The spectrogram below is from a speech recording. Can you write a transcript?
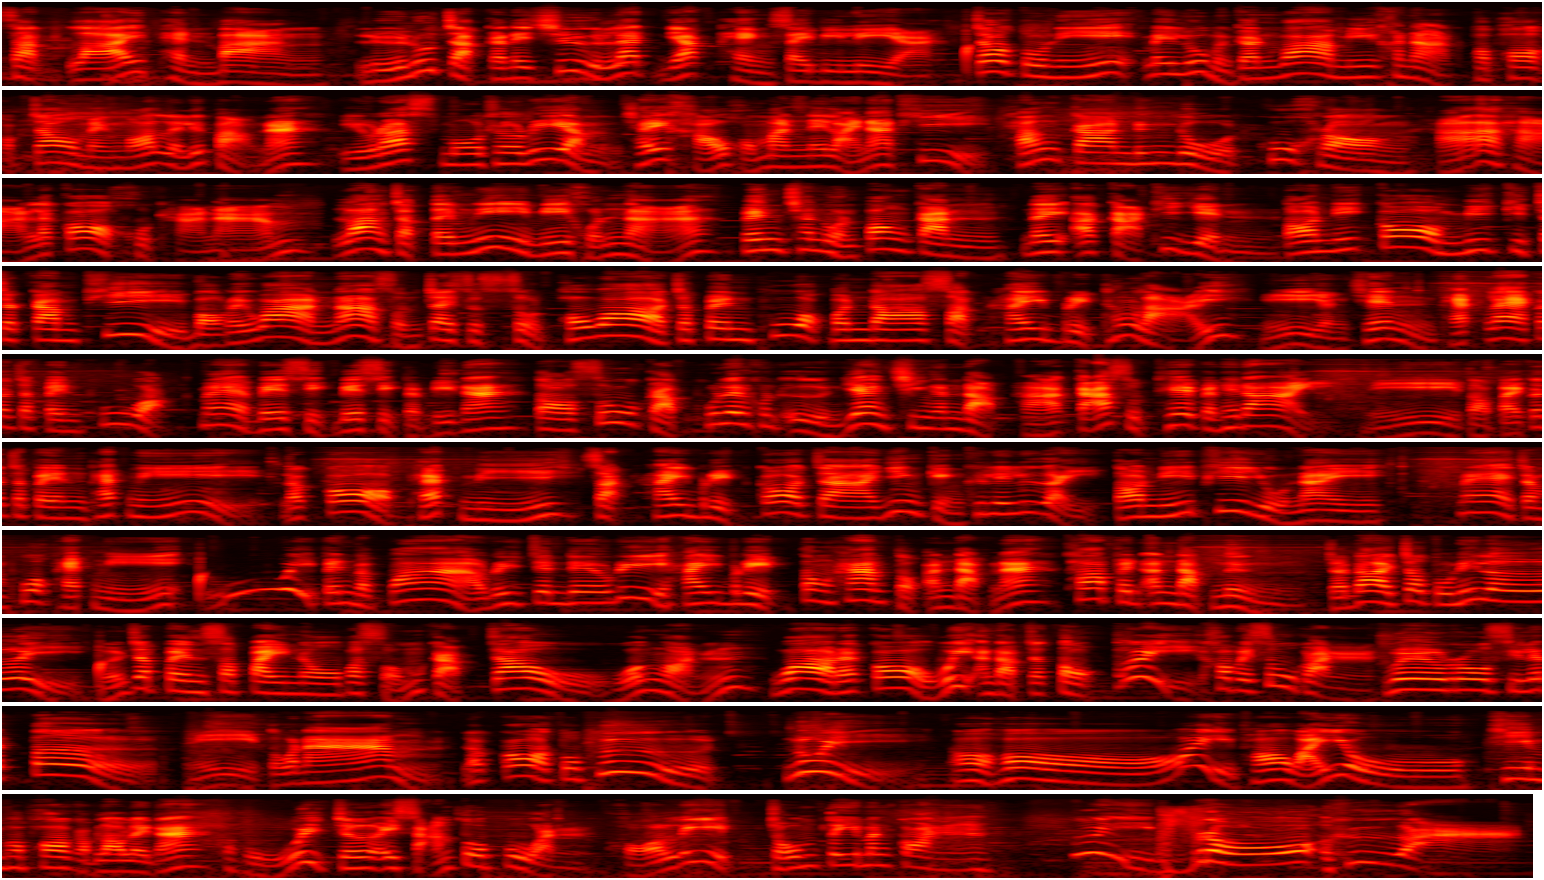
สัตว์ร้ายแผ่นบาง หรือรู้จักกันในชื่อแรดยักษ์แห่งไซบีเรีย เจ้าตัวนี้ไม่รู้เหมือนกันว่ามีขนาดพอๆกับเจ้าแมงมอสเลยหรือเปล่านะอิรัสโมเทเรียมใช้เขาของมันในหลายหน้าที่ ทั้งการดึงดูดคู่ครอง หาอาหารแล้วก็ขุดหาน้ำร่างจัดเต็มนี่มีขนหนา เป็นฉนวนป้องกันในอากาศที่เย็น ตอนนี้ก็มีกิจกรรมที่บอกเลยว่าน่าสนใจสุดๆเพราะว่าจะเป็นพวกบรรดาสัตว์ไฮบริดทั้งหลาย นี่อย่างเช่น แพ็คแรกก็จะเป็นพวกแม่เบสิกเบสิกแบบนี้นะ ต่อสู้กับผู้เล่นคนอื่น แย่งชิงอันดับหาการ์ดสุดเทพกันให้ได้ นี่ต่อไปก็จะเป็นแพ็คนี้ แล้วก็แพ็คนี้สัตว์ไฮบริดก็จะยิ่งเก่งขึ้นเรื่อยๆ ตอนนี้พี่อยู่ในแม่จำพวกแพ็คนี้อุ้ ยเป็นแบบว่า Legendary Hybrid ต้องห้ามตกอันดับนะ ถ้าเป็นอันดับหนึ่งจะได้เจ้าตัวนี้เลย เหมือนจะเป็นสไปโนผสมกับเจ้าหัวหงอน ว่าแล้วก็วิอันดับจะตก เฮ้ย เข้าไปสู้กันเวโรซิเลปเตอร์นี่ตัวน้ำแล้วก็ตัวพืชลุย โอ้โห พอไหวอยู่ ทีมพอๆกับเราเลยนะ โอ้โห เจอไอ้สามตัวป่วน ขอรีบโจมตีมันก่อน เฮ้ย โบรเฮือ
